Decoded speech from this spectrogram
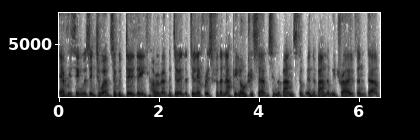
everything was interwoven. So we'd do the. I remember doing the deliveries for the nappy laundry service in the vans that, in the van that we drove, and um,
